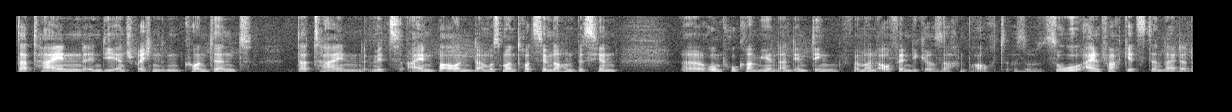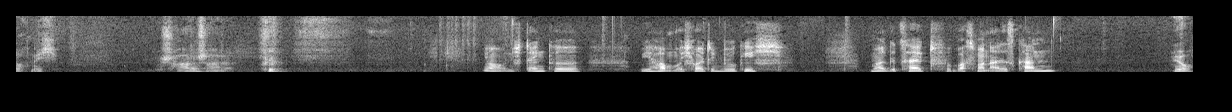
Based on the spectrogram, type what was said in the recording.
Dateien, in die entsprechenden Content-Dateien mit einbauen. Da muss man trotzdem noch ein bisschen äh, rumprogrammieren an dem Ding, wenn man aufwendigere Sachen braucht. Also so einfach geht es dann leider doch nicht. Schade, schade. Ja, und ich denke, wir haben euch heute wirklich mal gezeigt, was man alles kann. Ja.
